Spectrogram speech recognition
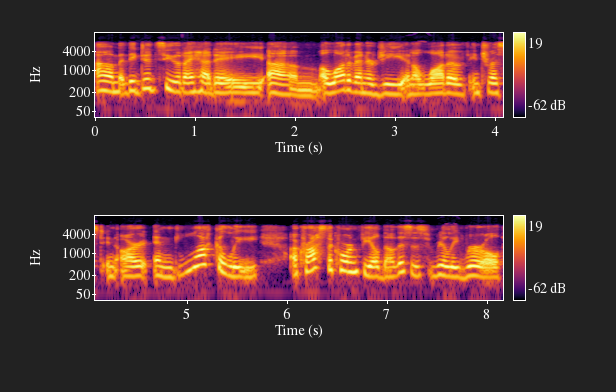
um, they did see that I had a um, a lot of energy and a lot of interest in art. And luckily, across the cornfield, now this is really rural,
